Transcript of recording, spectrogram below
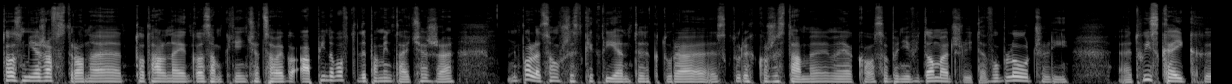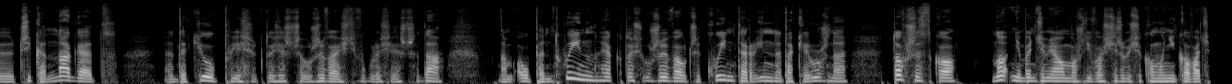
to zmierza w stronę totalnego zamknięcia całego API, no bo wtedy pamiętajcie, że polecą wszystkie klienty, które, z których korzystamy my jako osoby niewidome, czyli TV Blue, czyli Twistcake, Chicken Nugget, The Cube, jeśli ktoś jeszcze używa, jeśli w ogóle się jeszcze da, tam Open Twin, jak ktoś używał, czy Quinter, inne takie różne, to wszystko no, nie będzie miało możliwości, żeby się komunikować.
